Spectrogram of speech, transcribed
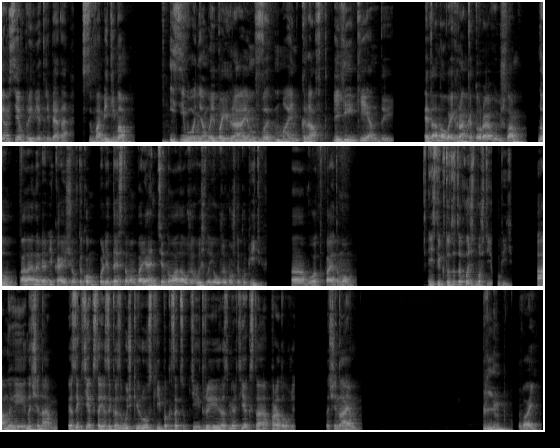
Всем-всем привет, ребята! С вами Дима. И сегодня мы поиграем в Майнкрафт Легенды. Это новая игра, которая вышла. Ну, она наверняка еще в таком более тестовом варианте, но она уже вышла, ее уже можно купить. А, вот, поэтому, если кто-то захочет, можете ее купить. А мы начинаем. Язык текста, язык озвучки русский, показать субтитры, размер текста, продолжить. Начинаем. Блин, давай.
